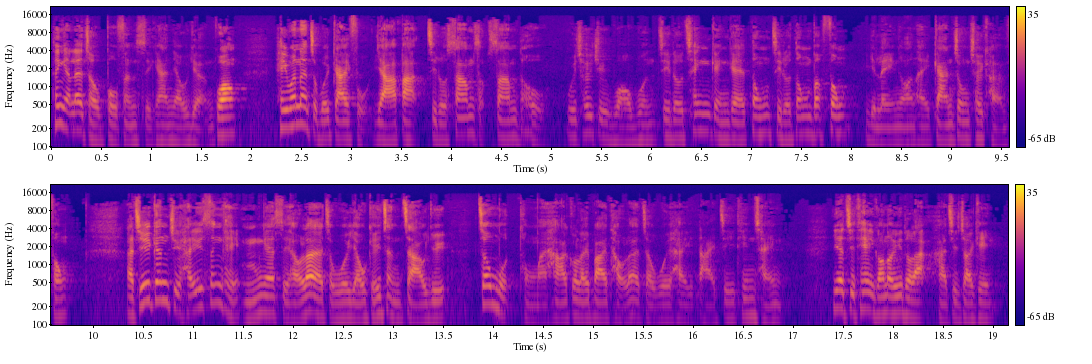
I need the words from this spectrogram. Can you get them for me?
聽日咧就部分時間有陽光，氣温咧就會介乎廿八至到三十三度，會吹住和緩至到清勁嘅東至到東北風，而離岸係間中吹強風。嗱，至於跟住喺星期五嘅時候咧，就會有幾陣驟雨。週末同埋下個禮拜頭咧就會係大致天晴。呢一節天氣講到呢度啦，下次再見。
